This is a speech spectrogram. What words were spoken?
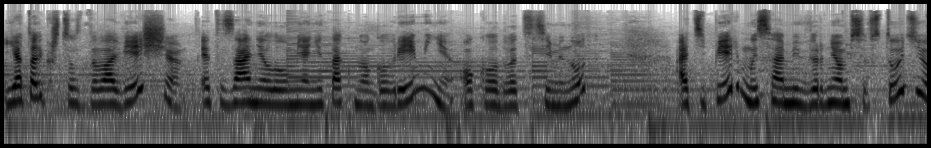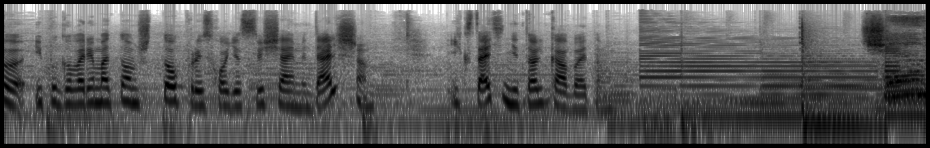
Я только что сдала вещи, это заняло у меня не так много времени, около 20 минут. А теперь мы с вами вернемся в студию и поговорим о том, что происходит с вещами дальше. И, кстати, не только об этом. Чем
